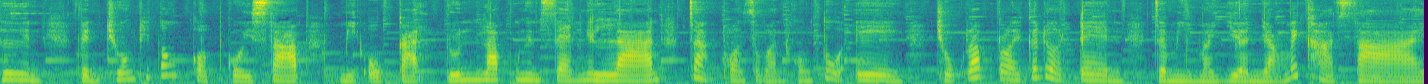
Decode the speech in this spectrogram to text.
ขึ้น เป็นช่วงที่ต้องกอบโกยทรัพย์ มีโอกาสลุ้นรับเงินแสนเงินล้าน จากพรสวรรค์ของตัวเองโชครับรอยก็โดดเด่น จะมีมาเยือนอย่างไม่ขาดสาย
